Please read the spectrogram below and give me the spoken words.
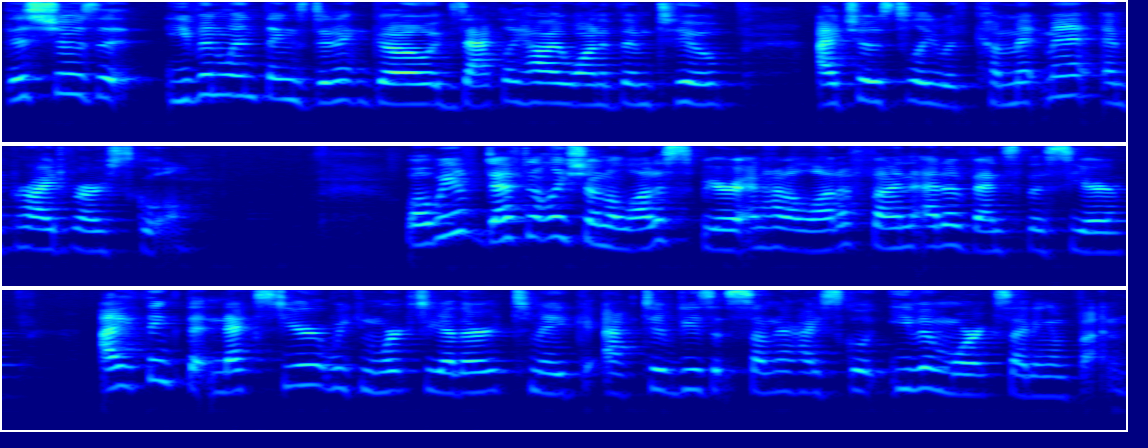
This shows that even when things didn't go exactly how I wanted them to, I chose to lead with commitment and pride for our school. While we have definitely shown a lot of spirit and had a lot of fun at events this year, I think that next year we can work together to make activities at Sumner High School even more exciting and fun.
